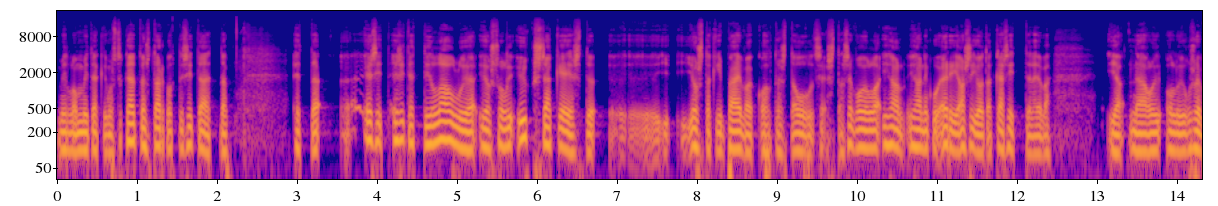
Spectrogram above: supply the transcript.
milloin mitäkin. Mutta käytännössä tarkoitti sitä, että, että esit, esitettiin lauluja, jos oli yksi säkeistö jostakin päiväkohtaisesta uutisesta. Se voi olla ihan, ihan niin kuin eri asioita käsittelevä ja nämä oli, oli usein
